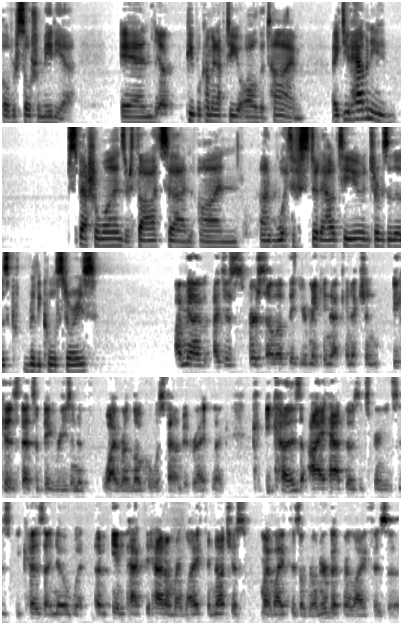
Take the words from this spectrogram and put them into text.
over social media. And Yep. people coming up to you all the time. Like do you have any special ones or thoughts on on on what have stood out to you in terms of those really cool stories I mean, I, I just first I love that you're making that connection because that's a big reason of why Run Local was founded, right? Like because I had those experiences, because I know what um, impact it had on my life, and not just my life as a runner, but my life as a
